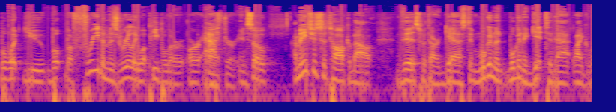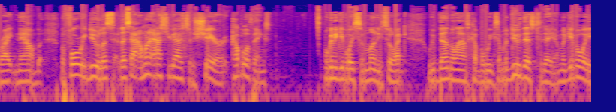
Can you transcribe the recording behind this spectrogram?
But what you, but, but freedom is really what people are, are after, and so I'm anxious to talk about this with our guest, and we're gonna we're gonna get to that like right now. But before we do, let's let's I'm gonna ask you guys to share a couple of things we're going to give away some money. So, like we've done the last couple of weeks, I'm going to do this today. I'm going to give away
